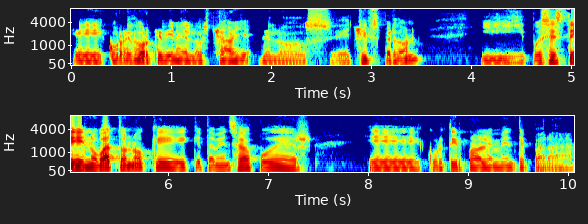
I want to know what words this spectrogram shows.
eh, corredor que viene de los, de los eh, Chiefs, perdón. Y pues este novato, ¿no? Que, que también se va a poder curtir probablemente para,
